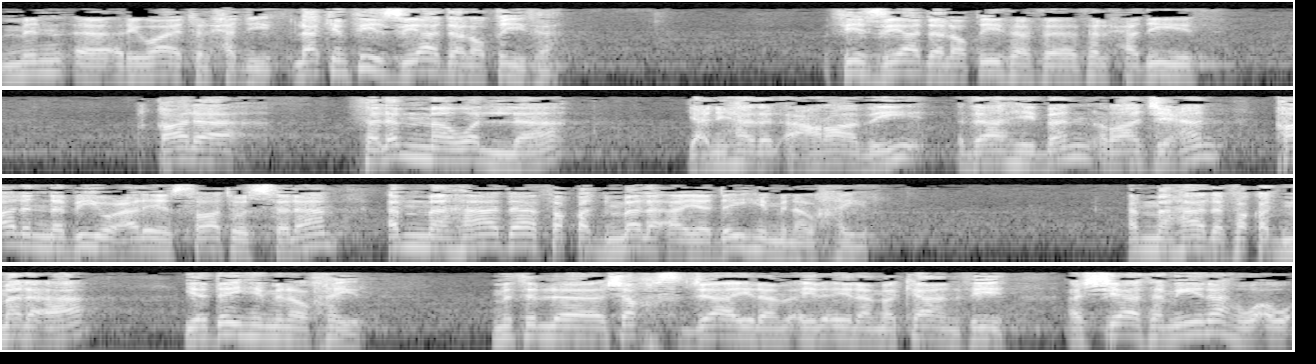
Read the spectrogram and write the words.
من رواية الحديث. لكن في زيادة لطيفة. في زيادة لطيفة في الحديث. قال فلما ولى يعني هذا الأعرابي ذاهبا راجعا قال النبي عليه الصلاة والسلام أما هذا فقد ملأ يديه من الخير. أما هذا فقد ملأ يديه من الخير. مثل شخص جاء إلى مكان فيه أشياء ثمينة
